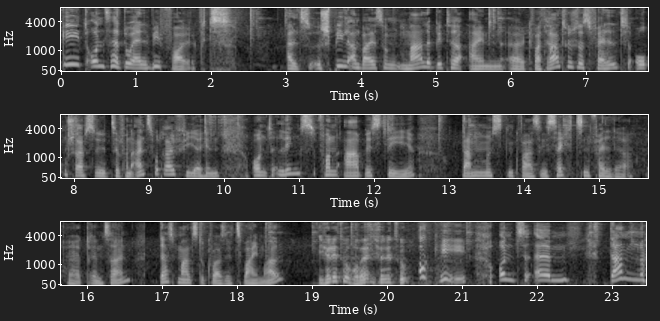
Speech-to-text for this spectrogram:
geht unser Duell wie folgt. Als Spielanweisung male bitte ein äh, quadratisches Feld. Oben schreibst du die Ziffern 1, 2, 3, 4 hin und links von A bis D. Dann müssten quasi 16 Felder äh, drin sein. Das malst du quasi zweimal. Ich höre dir zu, Robert, ich höre dir zu. Okay. Und ähm, dann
